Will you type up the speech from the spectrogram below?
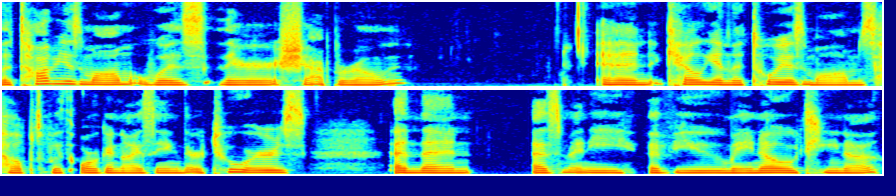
Latavia's mom was their chaperone and Kelly and Latoya's moms helped with organizing their tours. And then, as many of you may know, Tina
